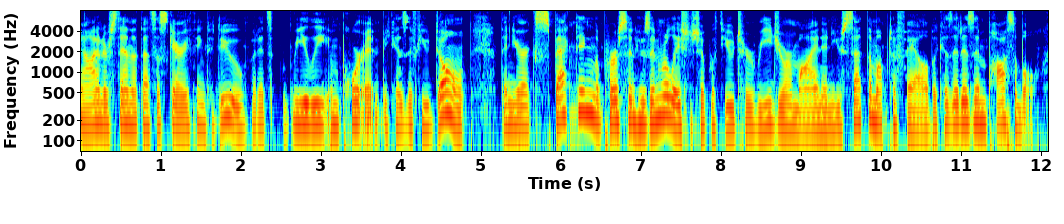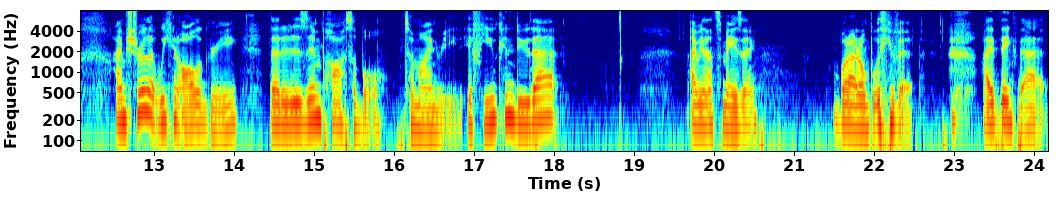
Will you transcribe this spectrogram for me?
Now, I understand that that's a scary thing to do, but it's really important because if you don't, then you're expecting the person who's in relationship with you to read your mind and you set them up to fail because it is impossible. I'm sure that we can all agree that it is impossible to mind read. If you can do that, I mean, that's amazing, but I don't believe it. I think that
